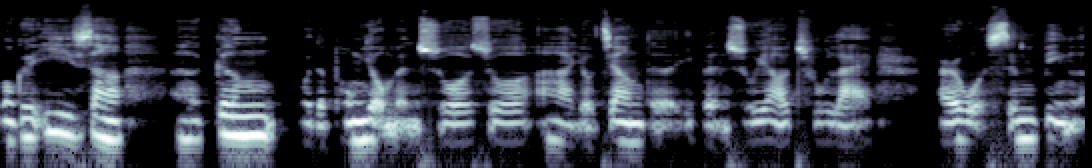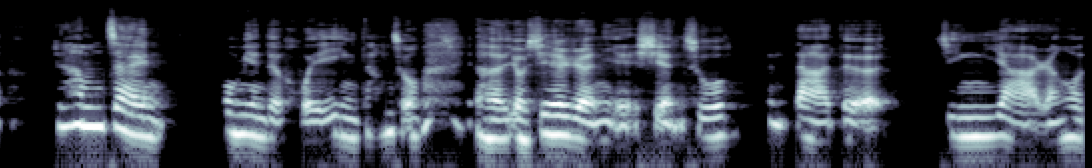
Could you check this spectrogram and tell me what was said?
某个意义上，呃，跟我的朋友们说说啊，有这样的一本书要出来，而我生病了，就他们在后面的回应当中，呃，有些人也显出很大的惊讶，然后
